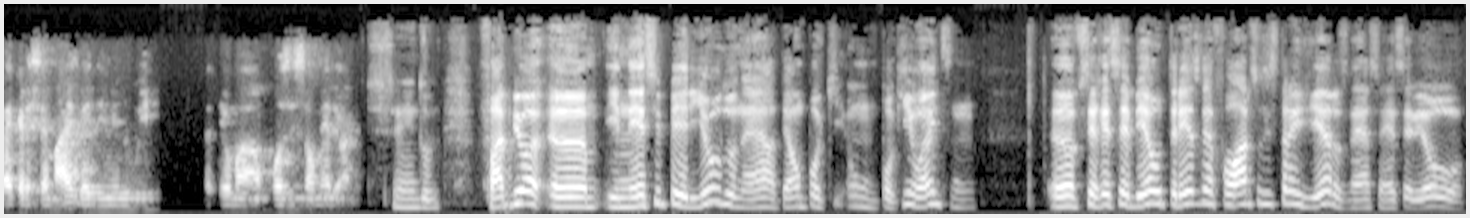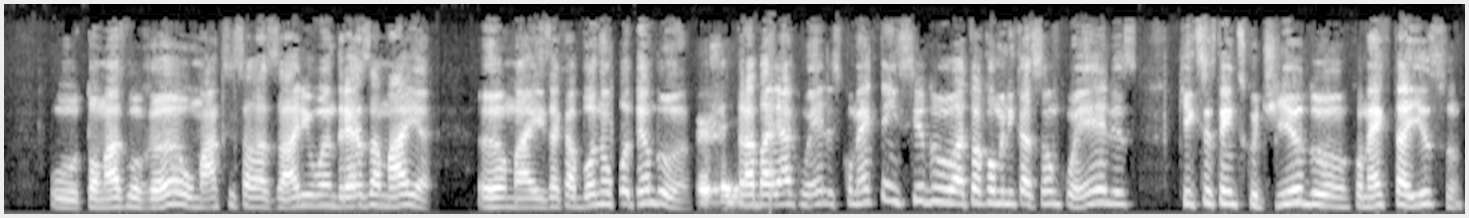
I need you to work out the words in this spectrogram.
vai crescer mais, vai diminuir, ter uma posição melhor. Sem dúvida. Fábio, uh, e nesse período, né, até um pouquinho, um pouquinho antes, né, uh, você recebeu três reforços estrangeiros, né? Você recebeu o Tomás Lohan, o Maxi Salazar e o André Zamaia. uh, mas acabou não podendo Perfeito. trabalhar com eles. Como é que tem sido a tua comunicação com eles? O que, que vocês têm discutido? Como é que está isso?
